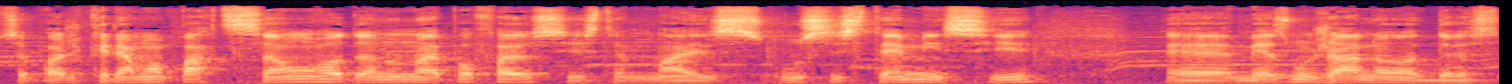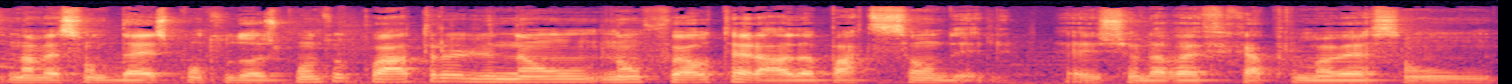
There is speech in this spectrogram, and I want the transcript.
Você pode criar uma partição rodando no Apple File System, mas o sistema em si, é, mesmo já no, na versão 10.12.4, ele não, não foi alterado a partição dele. É, isso ainda vai ficar para uma versão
